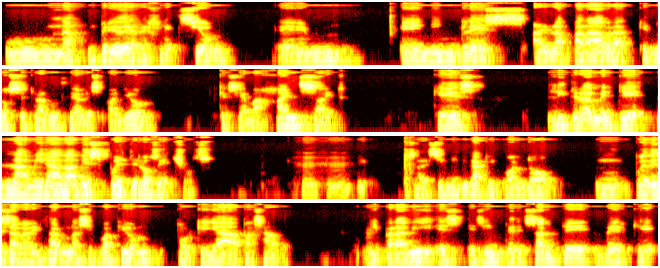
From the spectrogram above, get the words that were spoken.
una- un periodo de reflexión. Em, en inglés hay una palabra que no se traduce al español que se llama hindsight, que es literalmente la mirada después de los hechos. Ujú. O sea, significa que cuando mm, puedes analizar una situación porque ya ha pasado. Y para mí es, es interesante ver que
